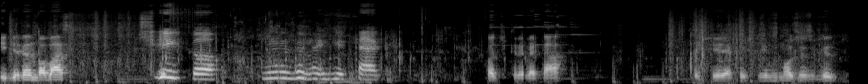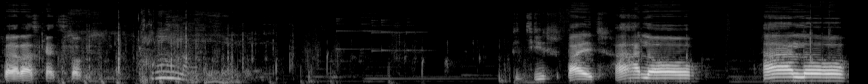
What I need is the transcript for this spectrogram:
Idzie ten Bobas. Cicho. Nie mnie tak. Chodź, kreweta. Ty się jakoś nie możesz wytaraskać stąd. Nie ma. Widzisz? Patrz, halo! Halo!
